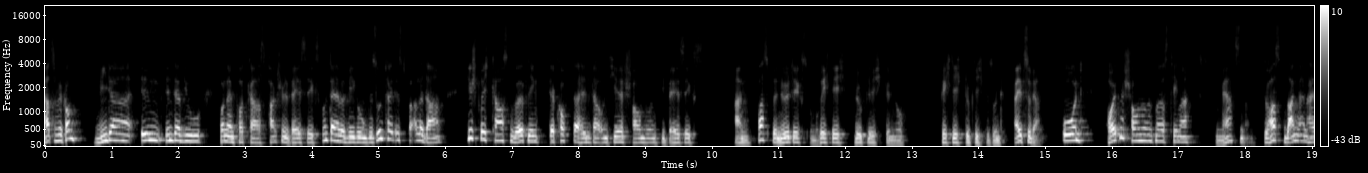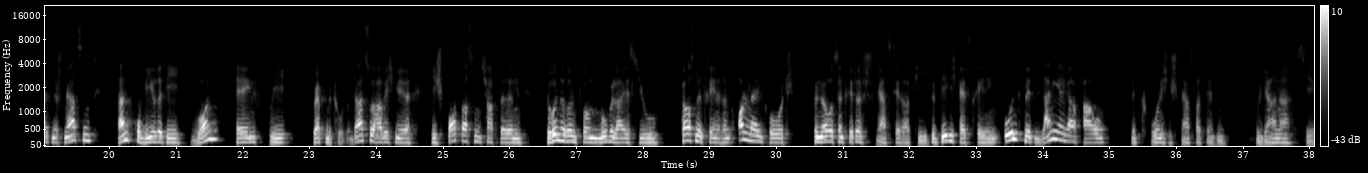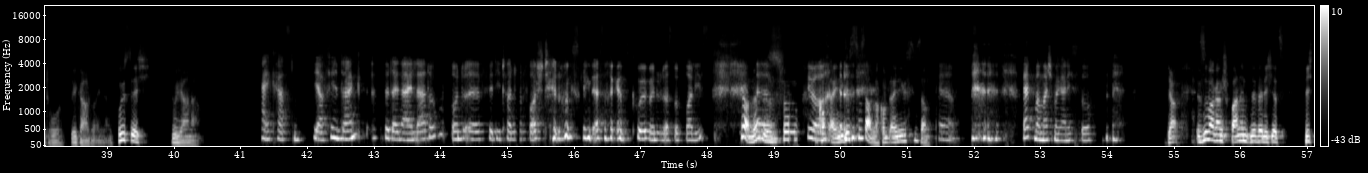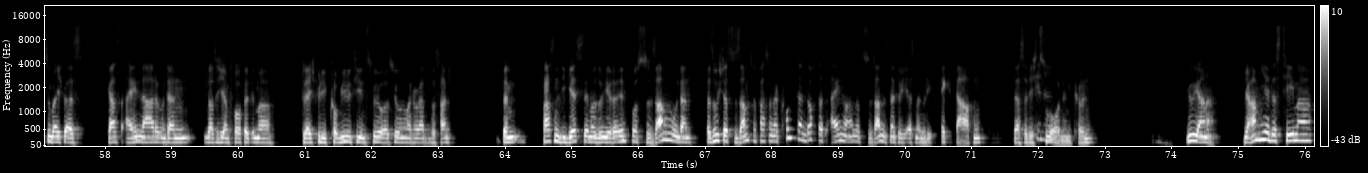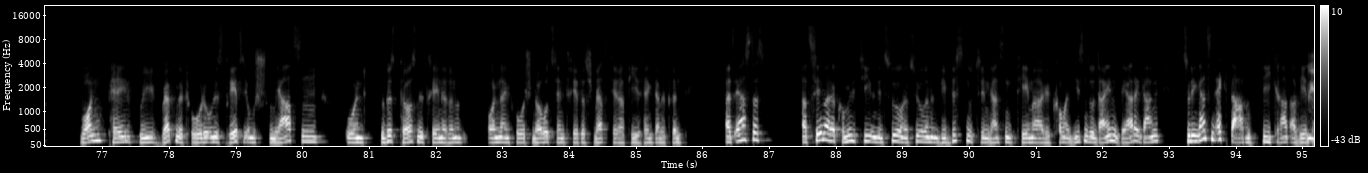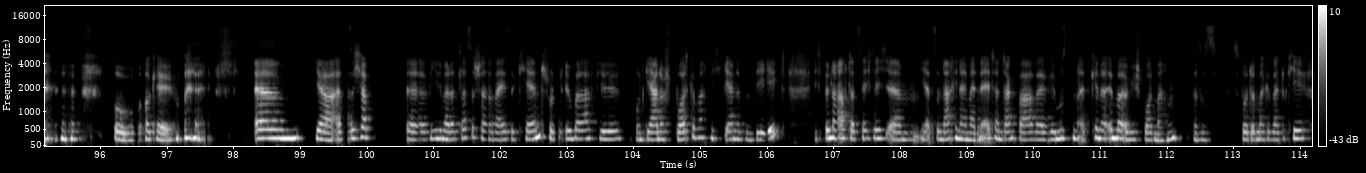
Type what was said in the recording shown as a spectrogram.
Herzlich willkommen wieder im Interview von deinem Podcast Functional Basics und deiner Bewegung. Gesundheit ist für alle da. Hier spricht Carsten Wölfling, der Kopf dahinter und hier schauen wir uns die Basics an. Was benötigst, um richtig glücklich genug, richtig glücklich gesund alt zu werden? Und heute schauen wir uns mal das Thema Schmerzen an. Du hast langanhaltende Schmerzen, dann probiere die One Pain Free Rep Methode. Und dazu habe ich mir die Sportwissenschaftlerin, Gründerin vom Mobilize You Personal Trainerin, Online-Coach für neurozentrierte Schmerztherapie, Beweglichkeitstraining und mit langjähriger Erfahrung mit chronischen Schmerzpatienten Juliana Cedro Delgado eingeladen. Grüß dich, Juliana. Hi Carsten. Ja, vielen Dank für deine Einladung und äh, für die tolle Vorstellung. Es klingt erstmal ganz cool, wenn du das so vorliest. Ja, ne, das ähm, ist schon, ja. da kommt einiges zusammen, da kommt einiges zusammen. Ja. Merkt man manchmal gar nicht so. Ja, es ist immer ganz spannend, ne, wenn ich jetzt dich zum Beispiel als Gast einlade und dann lasse ich ja im Vorfeld immer, vielleicht für die Community und Zuhörer, Zuhörer manchmal ganz interessant, dann fassen die Gäste immer so ihre Infos zusammen und dann versuche ich das zusammenzufassen und da kommt dann doch das eine oder andere zusammen. Das ist natürlich erstmal nur die Eckdaten, dass sie dich genau. zuordnen können. Juliana, wir haben hier das Thema One Pain Free Rep Methode und es dreht sich um Schmerzen und du bist Personal Trainerin und Online Coach, neurozentriertes Schmerztherapie, es hängt damit drin. Als erstes, erzähl mal der Community und den Zuhörern und Zuhörerinnen, wie bist du zu dem ganzen Thema gekommen? Wie ist denn so dein Werdegang zu den ganzen Eckdaten, die ich gerade erwähnt habe? oh, okay. ähm, ja, also ich habe, äh, wie man das klassischerweise kennt, schon immer viel und gerne Sport gemacht, mich gerne bewegt. Ich bin auch tatsächlich ähm, jetzt im Nachhinein meinen Eltern dankbar, weil wir mussten als Kinder immer irgendwie Sport machen. Also es es wurde immer gesagt, okay,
